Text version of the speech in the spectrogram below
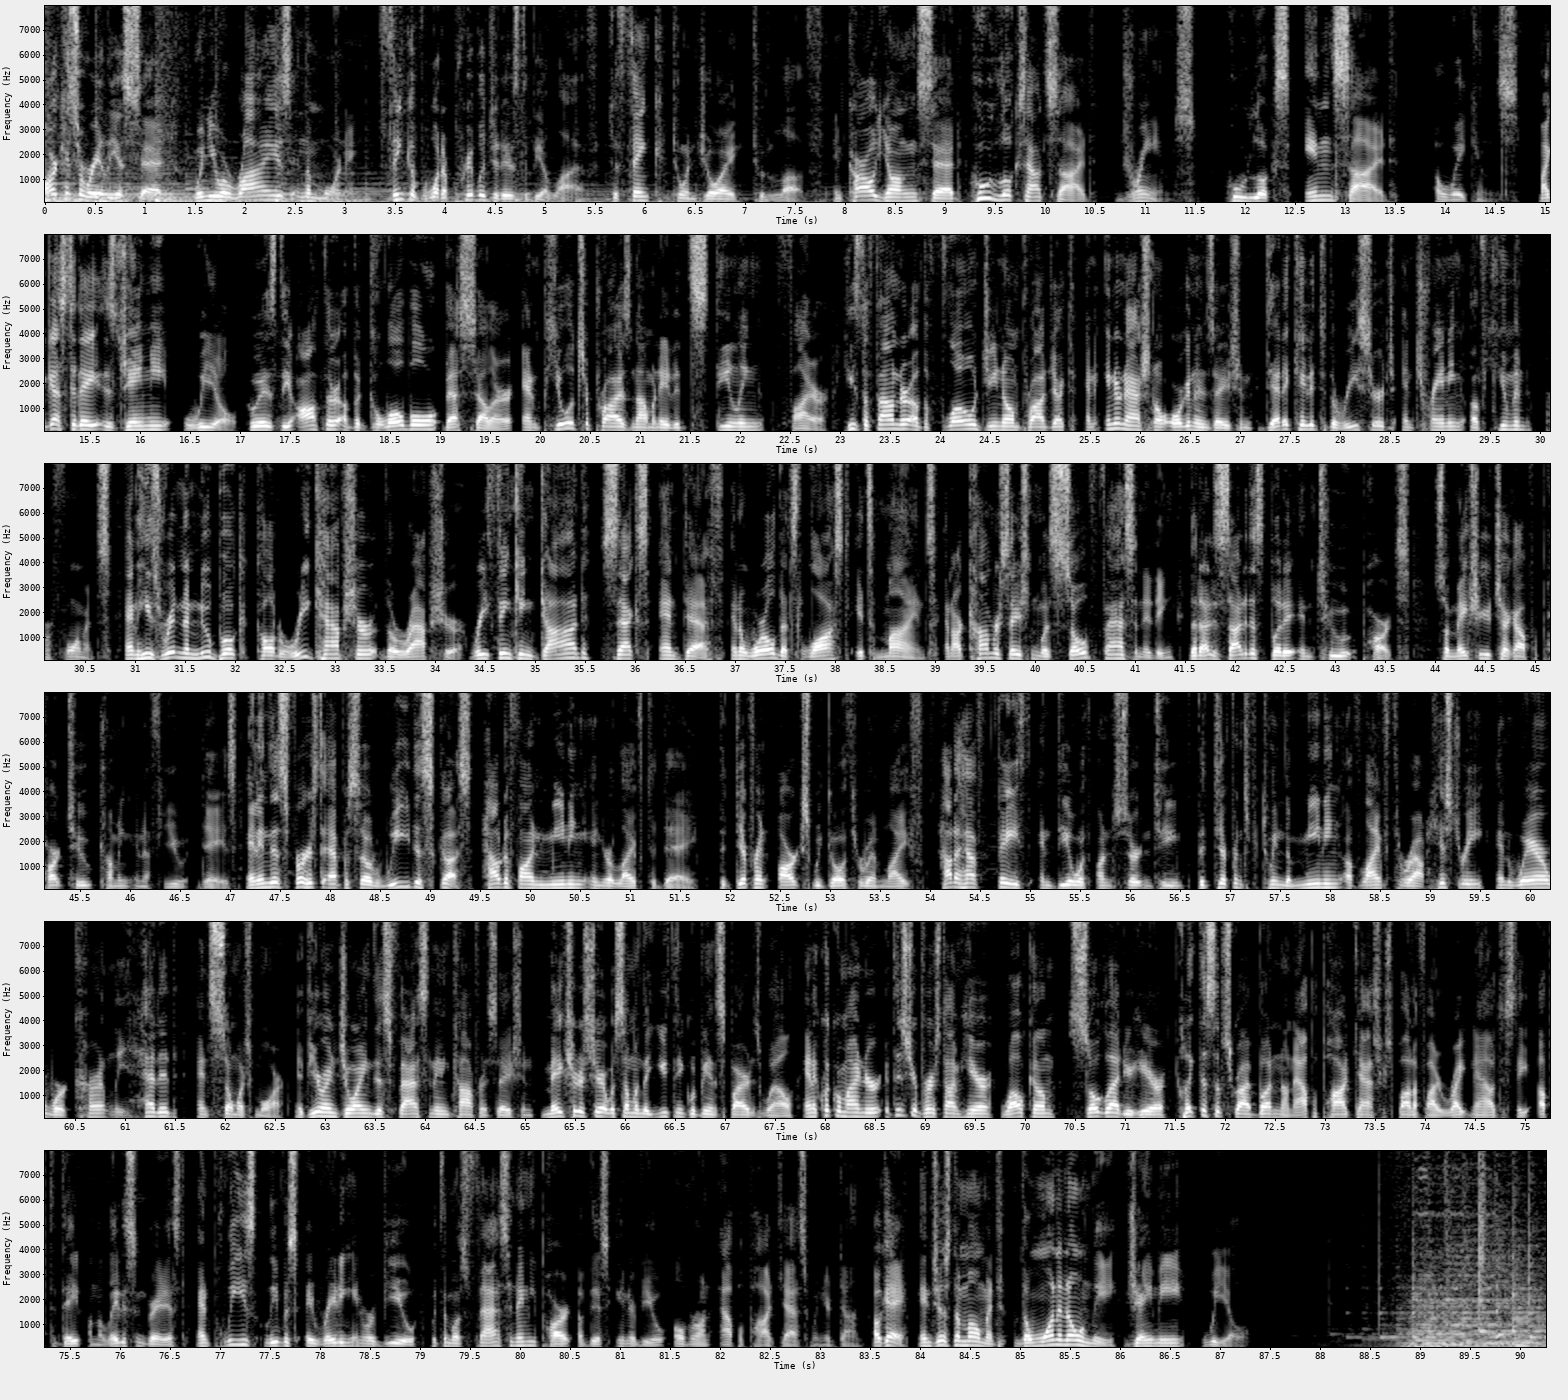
Marcus Aurelius said, When you arise in the morning, think of what a privilege it is to be alive, to think, to enjoy, to love. And Carl Jung said, Who looks outside dreams, who looks inside awakens. My guest today is Jamie Wheal, who is the author of the global bestseller and Pulitzer Prize nominated Stealing Fire. He's the founder of the Flow Genome Project, an international organization dedicated to the research and training of human performance. And he's written a new book called Recapture the Rapture Rethinking God, Sex, and Death in a World That's Lost Its Minds. And our conversation was so fascinating that I decided to split it in two parts. So make sure you check out for part two coming in a few days. And in this first episode, we discuss how to find meaning in your life today the different arcs we go through in life, how to have faith and deal with uncertainty, the difference between the meaning of life throughout history and where we're currently headed, and so much more. If you're enjoying this fascinating conversation, make sure to share it with someone that you think would be inspired as well. And a quick reminder if this is your first time here, welcome. So glad you're here. Click the subscribe button on Apple Podcasts or Spotify right now to stay up to date on the latest and greatest. And please leave us a rating and review with the most fascinating part of this interview over on Apple Podcasts when you're done. Okay, in just a moment, the one and only Jamie Wheal.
